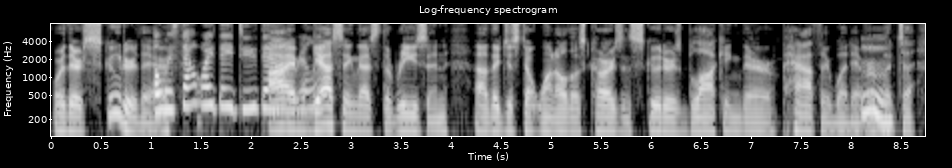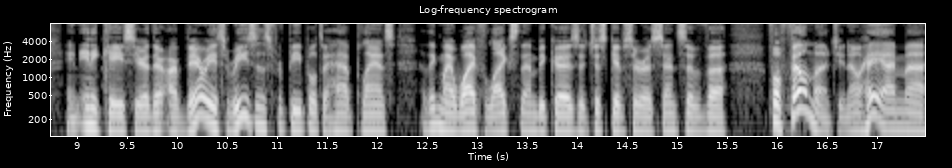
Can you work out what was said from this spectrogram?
or their scooter there. Oh, is that why they do that? I'm really? guessing that's the reason. Uh, they just don't want all those cars and scooters blocking their path or whatever. Hmm. But uh, in any case, here, there are various reasons for people to have plants. I think my wife likes them because it just gives her a sense of uh, fulfillment. You know, hey, I'm uh,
